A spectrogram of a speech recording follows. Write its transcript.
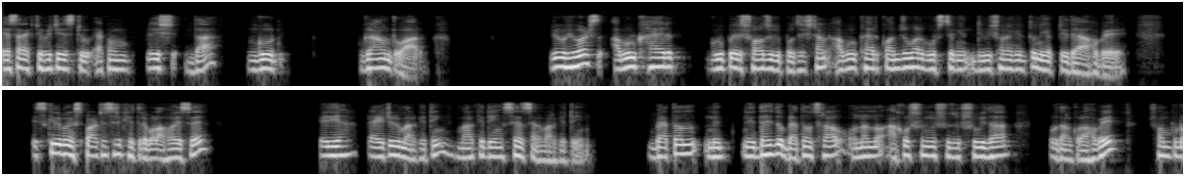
SR activities to accomplish the good groundwork. প্রিয় ভিউয়ার্স আবুল খায়ের গ্রুপের সহযোগী প্রতিষ্ঠান আবুল খায়ের কনজিউমার গুডস ডিভিশনে কিন্তু নিয়োগটি দেওয়া হবে। স্কিল এবং এক্সপার্টিসের ক্ষেত্রে বলা হয়েছে area territory marketing marketing sales and marketing বেতন নির্ধারিত বেতন ছাড়াও অন্যান্য আকর্ষণীয় সুযোগ সুবিধা প্রদান করা হবে। সম্পূর্ণ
